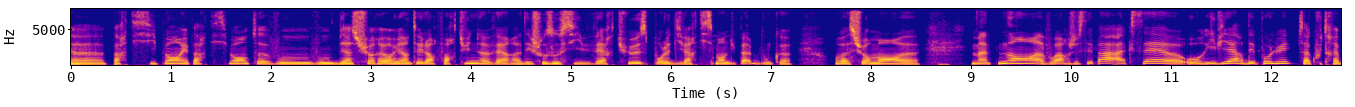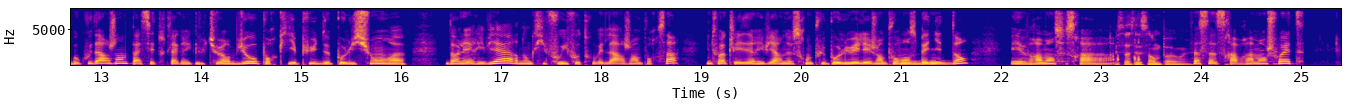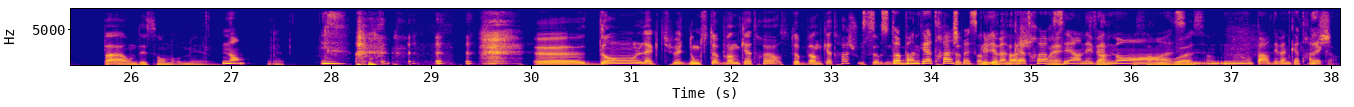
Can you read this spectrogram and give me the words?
euh, participants et participantes vont, vont bien sûr réorienter leur fortune vers des choses aussi vertueuses pour le divertissement du peuple. Donc euh, on va sûrement euh, maintenant avoir, je sais pas, accès aux rivières dépolluées. Ça coûterait beaucoup d'argent de passer toute l'agriculture bio pour qu'il n'y ait plus de pollution dans les rivières. Donc il faut, il faut trouver de l'argent pour ça. Une fois que les rivières ne seront plus polluées, les gens pourront se baigner dedans. Et vraiment, ce sera, Et ça, c'est sympa, ouais. ça, ça sera vraiment chouette. Pas en décembre, mais. Non, Euh, dans l'actuel. Donc, stop 24 heures. Stop 24 h ou stop, stop 24 h parce que les 24 heures, ouais, c'est un événement. ça hein. Nous, on parle des 24 h.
